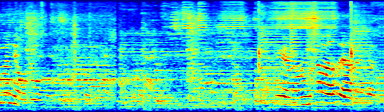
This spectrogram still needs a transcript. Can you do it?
화면이 어두워졌어. 이게 연습해서 해야 되냐고.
